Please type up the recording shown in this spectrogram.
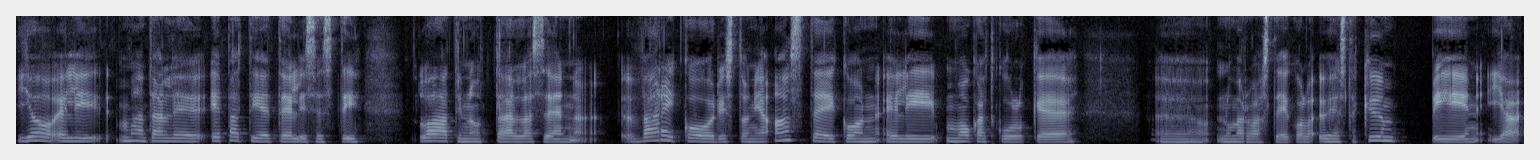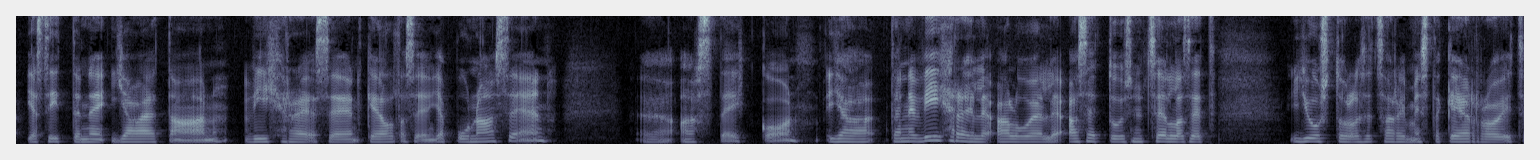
Joo, eli mä oon tälle epätieteellisesti laatinut tällaisen värikoodiston ja asteikon, eli mokat kulkee numeroasteikolla yhdestä kymppiin ja, ja sitten ne jaetaan vihreeseen, keltaiseen ja punaiseen asteikkoon. Ja tänne vihreille alueelle asettuisi nyt sellaiset just tuollaiset Sari, mistä kerroit,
